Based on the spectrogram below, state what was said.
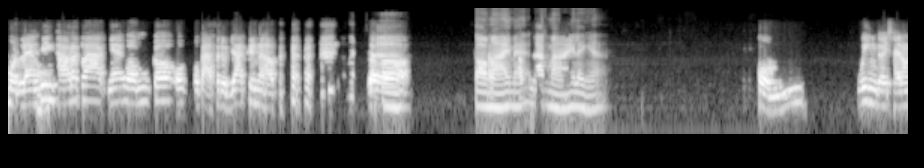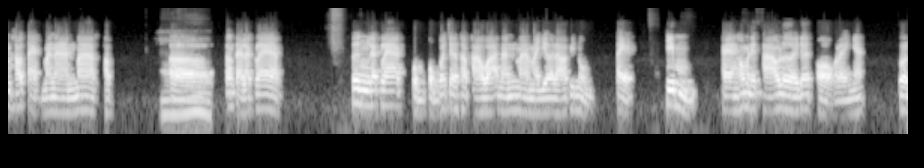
หมดแรงวิ่งเท้าลากๆเงี้ยผมก็โอกาสสะดุดยากขึ้นนะครับ แล้วก็ ต่อไม้ไหมลากไม้อะไรเงี้ย ผมวิ่งโดยใช้รองเท้าแตะมานานมากครับ เอ่อตั้งแต่แรกๆซึ่งแรก ๆ ผมผมก็เจอสภาวะนั้นมามาเยอะแล้วพี่หนุ่มเตะทิ่มแทงเข้ามาในเท้าเลยเลือดออกอะไรเงี้ยจน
